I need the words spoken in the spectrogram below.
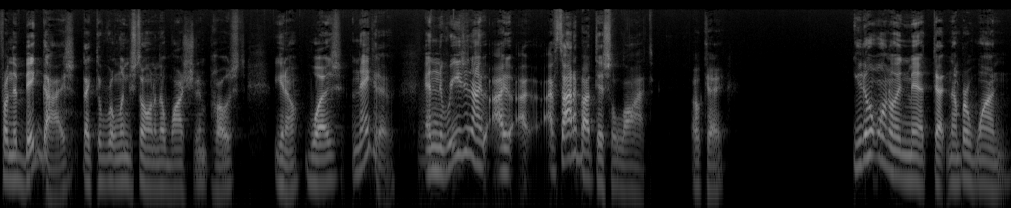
from the big guys like the Rolling Stone and the Washington Post, you know, was negative. And the reason I, I, I I've thought about this a lot, okay. You don't want to admit that number one,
